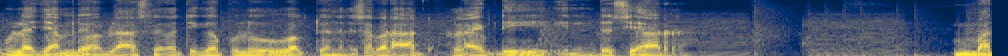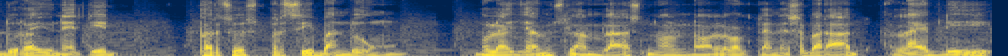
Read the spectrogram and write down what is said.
Mulai jam 12.30 waktu Indonesia Barat live di Indosiar. Madura United versus Persi Bandung. Mulai jam 19.00 waktu Indonesia Barat live di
